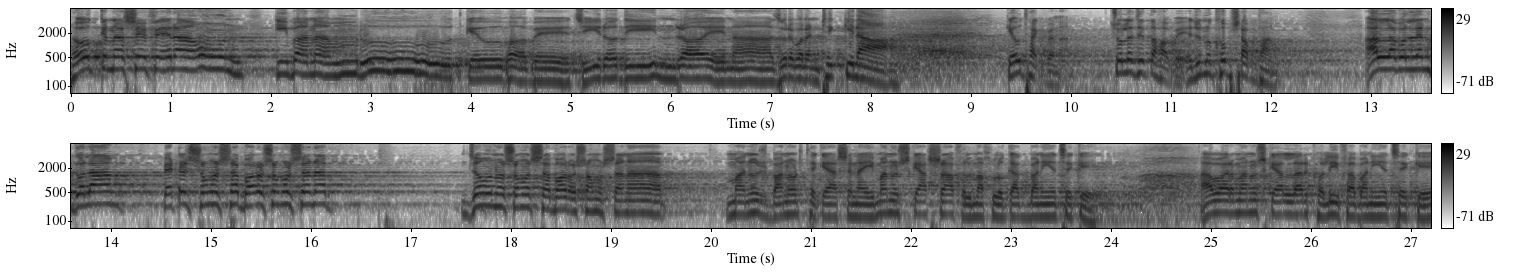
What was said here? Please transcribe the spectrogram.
হোক না সে ফেরাউন কিবা নামরুদ? কেউ ভাবে চিরদিন রয় না। জোরে বলেন, ঠিক কিনা কেউ থাকবে না। চলে যেতে হবে, এজন্য খুব সাবধান। আল্লাহ বললেন, গোলাম, পেটের সমস্যা, বড় সমস্যা না। যৌন সমস্যা, বড় সমস্যা না। মানুষ বানর থেকে আসে নাই। মানুষকে আশরাফুল মাখলুকাত বানিয়েছে কে? আবার মানুষকে আল্লাহর খলিফা বানিয়েছে কে?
